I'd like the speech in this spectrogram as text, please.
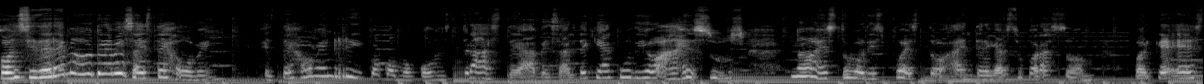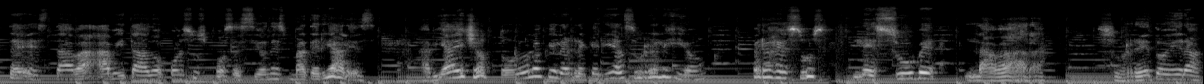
Consideremos otra vez a este joven, este joven rico como contraste, a pesar de que acudió a Jesús, no estuvo dispuesto a entregar su corazón porque éste estaba habitado por sus posesiones materiales. Había hecho todo lo que le requería su religión, pero Jesús le sube la vara. Su reto era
